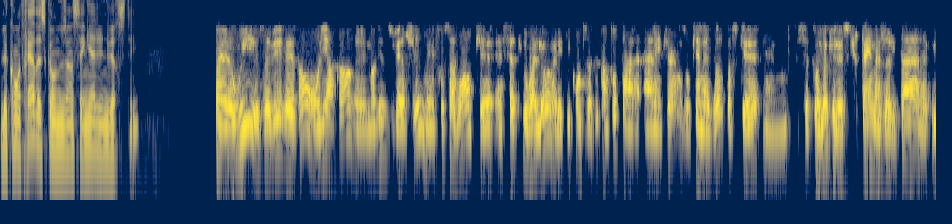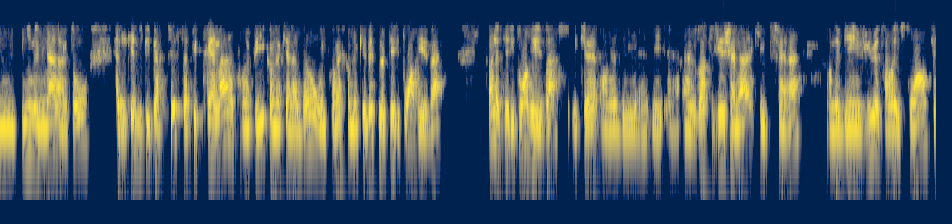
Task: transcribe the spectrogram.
le contraire de ce qu'on nous enseignait à l'université? Euh, oui, vous avez raison. On lit encore euh, Maurice Duverger, mais il faut savoir que cette loi-là, elle a été contredite tantôt par Alain Kearns au Canada parce que cette loi-là, que le scrutin majoritaire uninominal à un tour, fabriqué du bipartisme, ça fait très mal pour un pays comme le Canada ou une province comme le Québec. Le territoire est vaste. Quand le territoire est vaste et qu'on a des, des, un vote régional qui est différent, on a bien vu à travers l'histoire que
